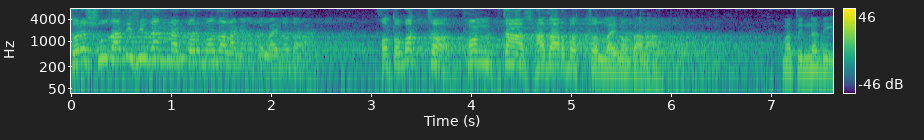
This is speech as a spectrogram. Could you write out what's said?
তোরে সুজা দিছি জান্নাত, তোর মজা লাগে না তো লাইনও দাঁড়া। কত বছর? পঞ্চাশ হাজার বছর লাইনও দাঁড়া। মা তুই না দি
